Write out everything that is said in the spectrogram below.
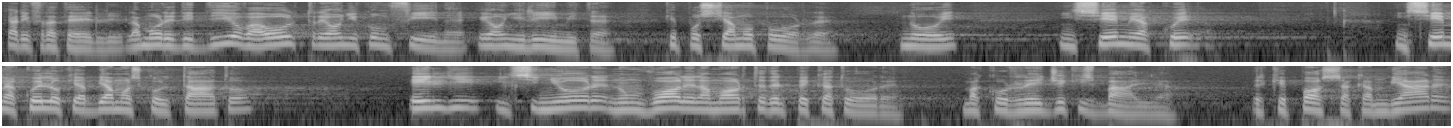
Cari fratelli, l'amore di Dio va oltre ogni confine e ogni limite che possiamo porre. Noi insieme a, que- insieme a quello che abbiamo ascoltato, Egli, il Signore, non vuole la morte del peccatore, ma corregge chi sbaglia, perché possa cambiare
